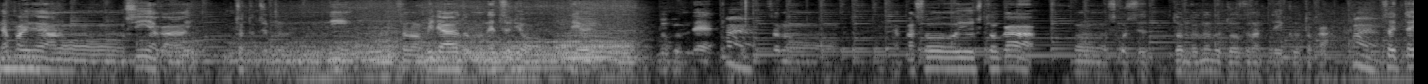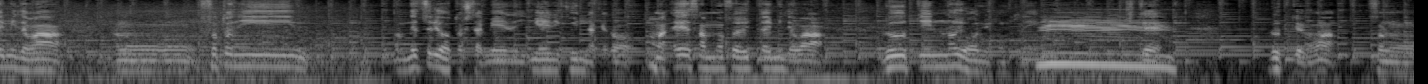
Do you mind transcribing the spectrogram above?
やっぱりね、あのー深夜がちょっと自分に、そのビリヤードの熱量っていう部分で、はい。その、やっぱそういう人がうん、少しどんどんどんどん上手になっていくとか、はい。そういった意味では、あのー外に熱量としては見えに見えにくいんだけど、うんまあ A さんもそういった意味では、ルーティンのように本当にうーん。来てるっていうのは、その、やっ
